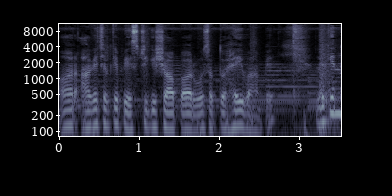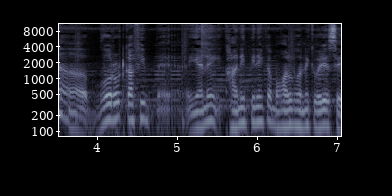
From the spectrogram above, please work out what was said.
और आगे चल के पेस्ट्री की शॉप और वो सब तो है ही वहाँ पे। लेकिन वो रोड काफ़ी, यानी खाने पीने का माहौल होने की वजह से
